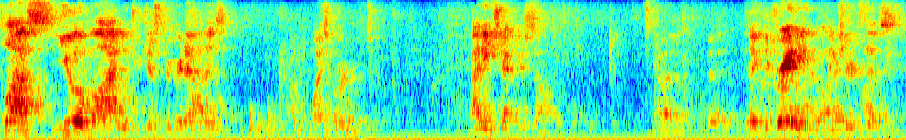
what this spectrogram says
plus u of y, which you just figured out is y squared over two. How do you check yourself? Uh, Take the gradient, make sure it's this.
